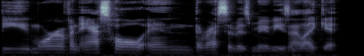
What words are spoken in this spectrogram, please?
be more of an asshole in the rest of his movies. I like it.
